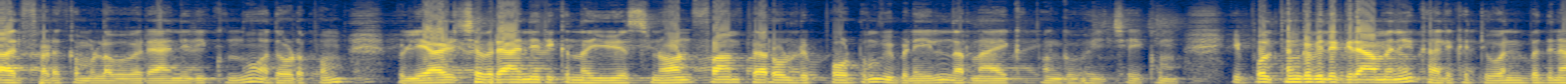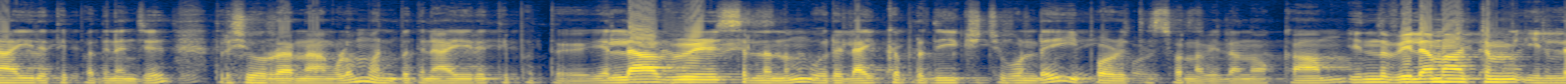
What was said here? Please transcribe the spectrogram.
താൽഫടക്കമുള്ളവ വരാനിരിക്കുന്നു. അതോടൊപ്പം വെള്ളിയാഴ്ച വരാനിരിക്കുന്ന U S non farm payroll റിപ്പോർട്ടും വിപണിയിൽ നിർണായക പങ്ക് വഹിച്ചേക്കും ഇപ്പോൾ തങ്കവില ഗ്രാമിന് കാലിക്കറ്റ് ഒൻപതിനായിരത്തി പതിനഞ്ച് തൃശ്ശൂർ എറണാകുളം ഒൻപതിനായിരത്തി പത്ത് എല്ലാ വീഴ്സിൽ നിന്നും ഒരു ലൈക്ക് പ്രതീക്ഷിച്ചുകൊണ്ട് ഇപ്പോഴത്തെ സ്വർണവില നോക്കാം. ഇന്ന് വിലമാറ്റം ഇല്ല.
